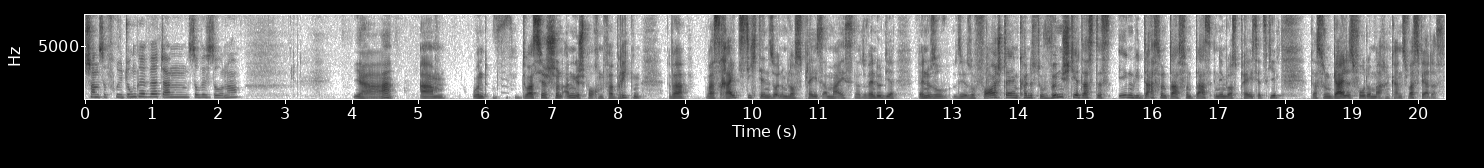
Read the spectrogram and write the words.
schon so früh dunkel wird, dann sowieso, ne? Ja, ähm, und du hast ja schon angesprochen, Fabriken. Aber was reizt dich denn so in einem Lost Place am meisten? Also wenn du dir, wenn du so, dir so vorstellen könntest, du wünschst dir, dass das irgendwie das und das und das in dem Lost Place jetzt gibt, dass du ein geiles Foto machen kannst. Was wäre das?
